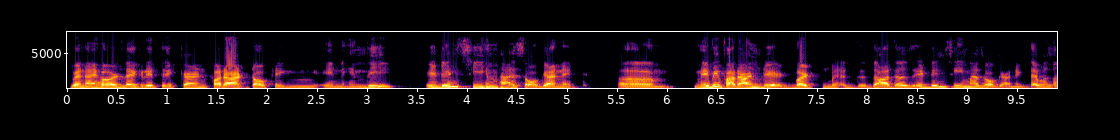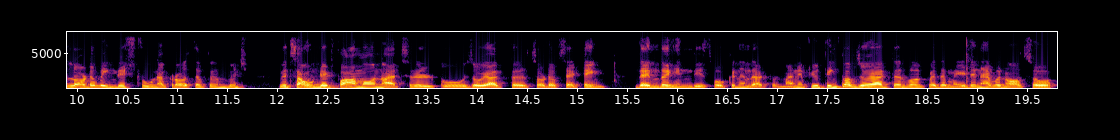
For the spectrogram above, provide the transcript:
when I heard like Hrithik and Farhan talking in Hindi, it didn't seem as organic. Um, maybe Farhan did, but the the others it didn't seem as organic. There was a lot of English strewn across the film, which which sounded far more natural to Zoya Akhtar's sort of setting than the Hindi spoken in that film. And if you think of Zoya Akhtar work, whether Made in Heaven also,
